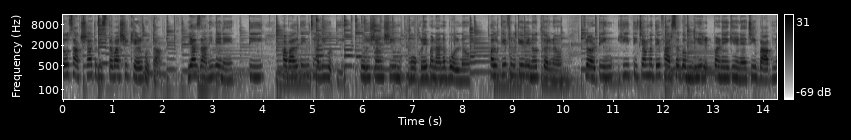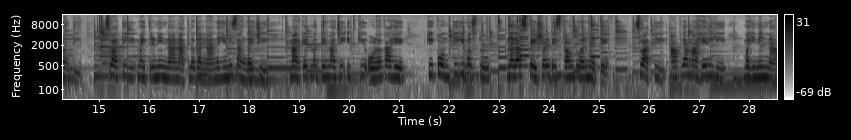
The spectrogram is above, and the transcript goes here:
तो साक्षात विस्तवाशी खेळ होता. या जाणीवेने ती हवालदिल झाली होती. पुरुषांशी मोकळेपणानं बोलणं हलके फुलके विनोद करणं फ्लर्टिंग ही तिच्या मते फारसं गंभीरपणे घेण्याची बाब नव्हती. स्वाती मैत्रिणींना नातलगांना नेहमी सांगायची मार्केटमध्ये माझी इतकी ओळख आहे की कोणतीही वस्तू मला स्पेशल डिस्काउंटवर मिळते. स्वाती आपल्या माहेरीही बहिणींना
